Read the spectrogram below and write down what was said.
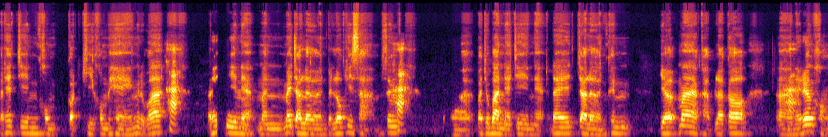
ประเทศจีนข่มกดขี่ข่มเหงหรือว่าค่ะประเทศจีนเนี่ยมันไม่เจริญเป็นโลกที่สามซึ่งค่ะเอ่อปัจจุบันเนี่ยจีนเนี่ยได้เจริญขึ้นเยอะมากครับ แล้วก็เอ่อค่ะในเรื่องของ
